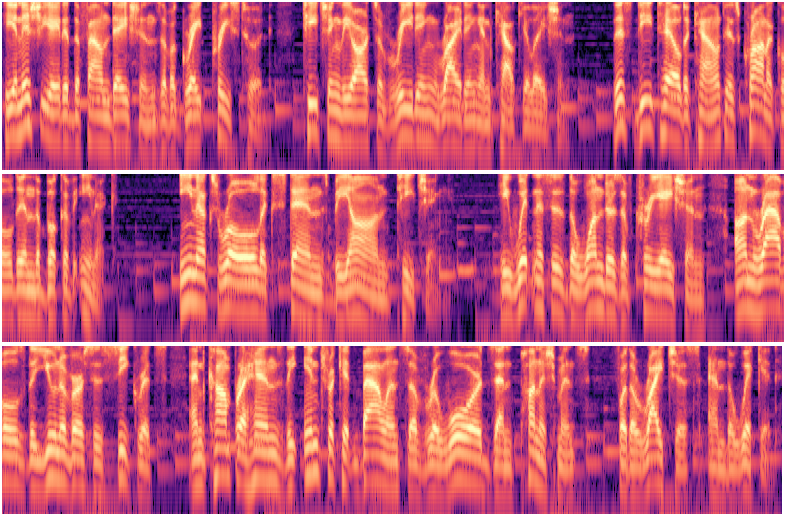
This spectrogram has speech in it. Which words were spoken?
He initiated the foundations of a great priesthood, teaching the arts of reading, writing, and calculation. This detailed account is chronicled in the Book of Enoch. Enoch's role extends beyond teaching. He witnesses the wonders of creation, unravels the universe's secrets, and comprehends the intricate balance of rewards and punishments for the righteous and the wicked.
